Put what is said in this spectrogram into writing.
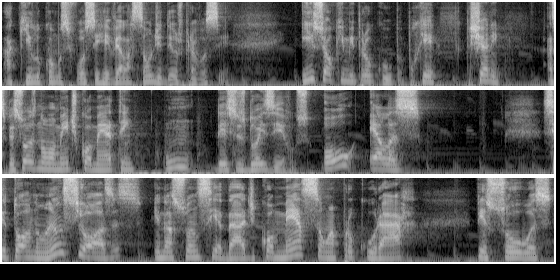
aquilo como se fosse revelação de Deus para você. Isso é o que me preocupa, porque, Cristiane, as pessoas normalmente cometem um desses dois erros. Ou elas se tornam ansiosas e, na sua ansiedade, começam a procurar pessoas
